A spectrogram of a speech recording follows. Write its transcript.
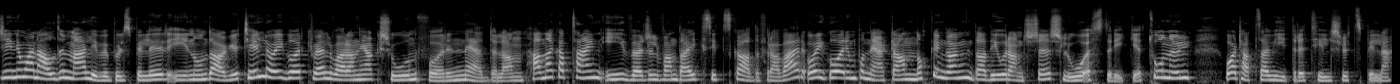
Gini Wijnaldum er Liverpool-spiller i noen dager til, og i går kveld var han i aksjon for Nederland. Han er kaptein i Virgil van Dijk sitt skadefravær, og i går imponerte han nok en gang da de oransje slo Østerrike 2-0 og har tatt seg videre til sluttspillet.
